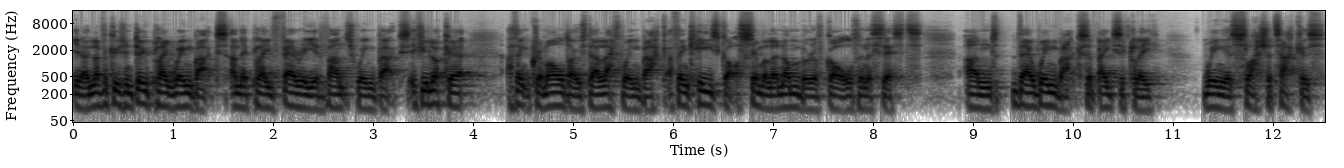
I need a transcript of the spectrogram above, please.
you know, Leverkusen do play wing backs and they play very advanced wing backs. If you look at, I think Grimaldo's their left wing back. I think he's got a similar number of goals and assists, and their wing backs are basically wingers slash attackers.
